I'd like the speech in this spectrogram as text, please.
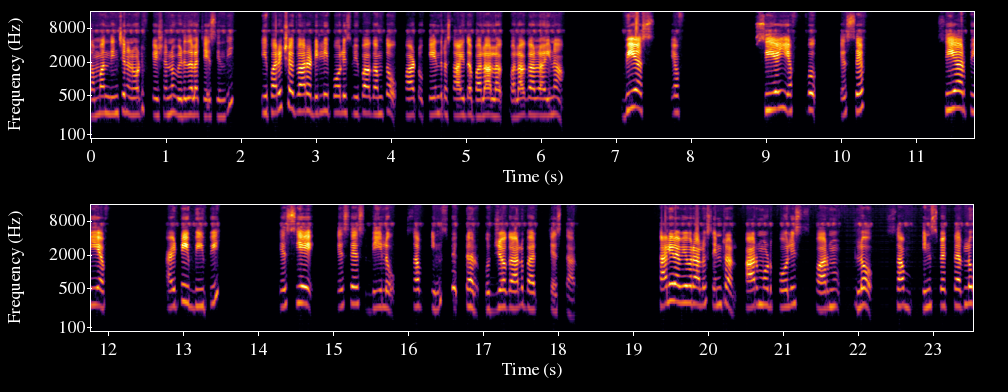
సంబంధించిన నోటిఫికేషన్ను విడుదల చేసింది. ఈ పరీక్ష ద్వారా ఢిల్లీ పోలీస్ విభాగంతో పాటు కేంద్ర సాయుధ బలాల బలగాలైన BSF CISF CRPF ITBP SA ఎస్ఎస్బిలో సబ్ ఇన్స్పెక్టర్ ఉద్యోగాలు భర్తీ చేస్తారు. ఖాళీల వివరాలు సెంట్రల్ ఆర్మోడ్ పోలీస్ ఫార్మ్లో సబ్ ఇన్స్పెక్టర్లు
